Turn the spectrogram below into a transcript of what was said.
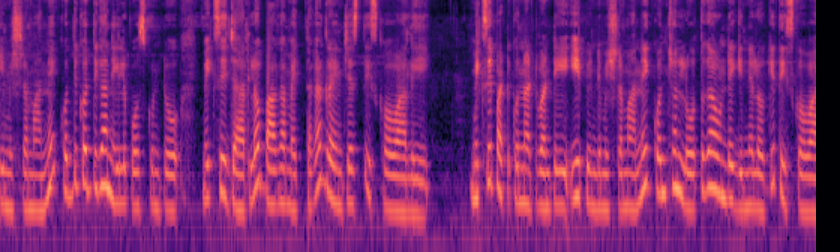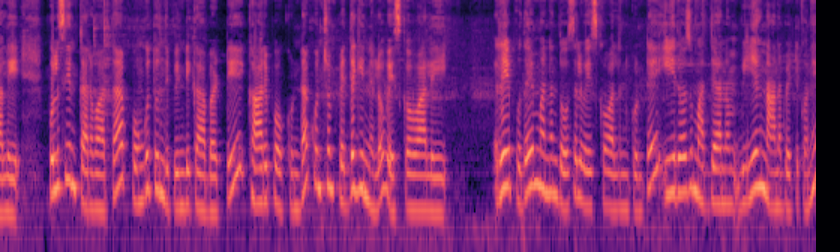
ఈ మిశ్రమాన్ని కొద్ది కొద్దిగా నీళ్ళు పోసుకుంటూ మిక్సీ జార్లో బాగా మెత్తగా గ్రైండ్ చేసి తీసుకోవాలి. మిక్సీ పట్టుకున్నటువంటి ఈ పిండి మిశ్రమాన్ని కొంచెం లోతుగా ఉండే గిన్నెలోకి తీసుకోవాలి. పులిసిన తర్వాత పొంగుతుంది పిండి కాబట్టి కారిపోకుండా కొంచెం పెద్ద గిన్నెలో వేసుకోవాలి. రేపు ఉదయం మనం దోశలు వేసుకోవాలనుకుంటే ఈరోజు మధ్యాహ్నం బియ్యం నానబెట్టుకొని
